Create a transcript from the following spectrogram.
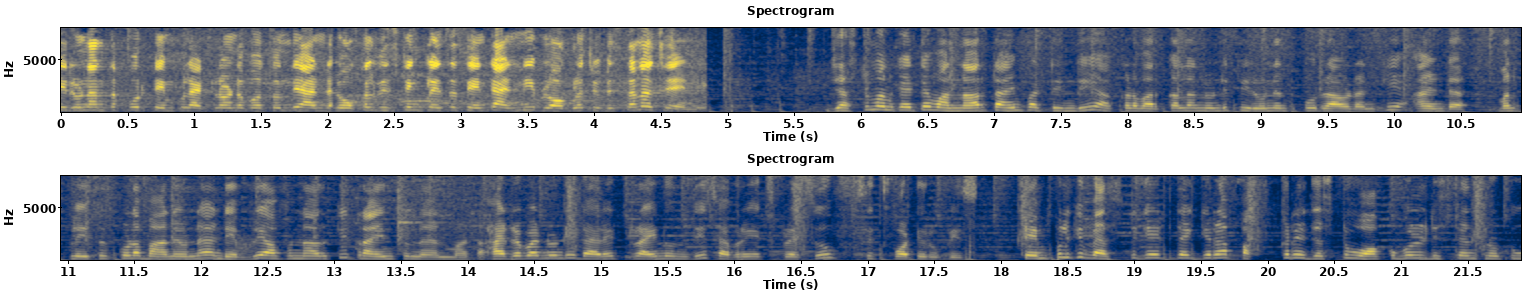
తిరువనంతపూర్ టెంపుల్ ఎట్లా ఉండబోతుంది అండ్ లోకల్ విజిటింగ్ ప్లేసెస్ ఏంటి అన్ని బ్లాగ్లో చూపిస్తాను. వచ్చేయండి జస్ట్ మనకైతే వన్ అవర్ టైం పట్టింది అక్కడ వర్కల నుండి తిరువనంతపూర్ రావడానికి అండ్ మన ప్లేసెస్ కూడా బాగానే ఉన్నాయి అండ్ ఎవ్రీ హాఫ్ అన్ అవర్కి ట్రైన్స్ ఉన్నాయి అనమాట హైదరాబాద్ నుండి డైరెక్ట్ ట్రైన్ ఉంది Sabari express six forty rupees టెంపుల్కి వెస్ట్ గేట్ దగ్గర పక్కనే జస్ట్ వాకబుల్ డిస్టెన్స్లో టూ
